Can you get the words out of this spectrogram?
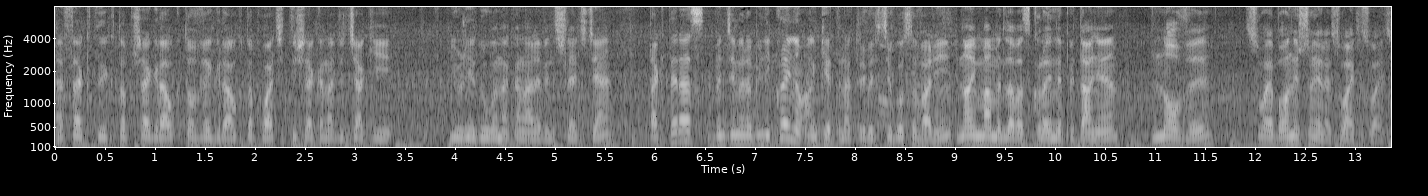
Efekty, kto przegrał, kto wygrał, kto płaci tysiaka na dzieciaki już niedługo na kanale, więc śledźcie. Tak, teraz będziemy robili kolejną ankietę, na której będziecie głosowali. No i mamy dla Was kolejne pytanie. Nowy. Słuchaj, bo on jeszcze nie wie. Słuchajcie, słuchajcie.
